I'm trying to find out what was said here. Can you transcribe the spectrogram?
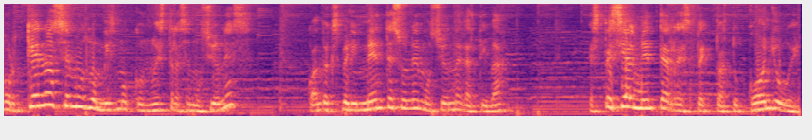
¿Por qué no hacemos lo mismo con nuestras emociones? Cuando experimentes una emoción negativa, especialmente respecto a tu cónyuge,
